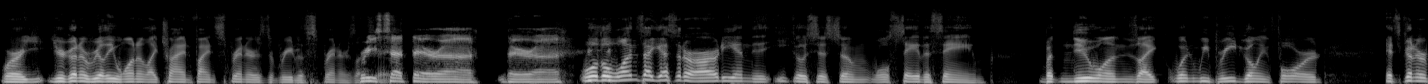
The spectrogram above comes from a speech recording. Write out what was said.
where you're gonna really want to like try and find sprinters to breed with sprinters. let's say. Reset their uh their uh Well, the ones I guess that are already in the ecosystem will stay the same, but new ones like when we breed going forward, it's gonna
